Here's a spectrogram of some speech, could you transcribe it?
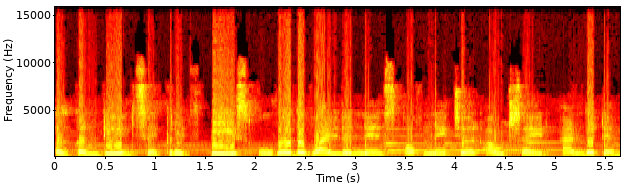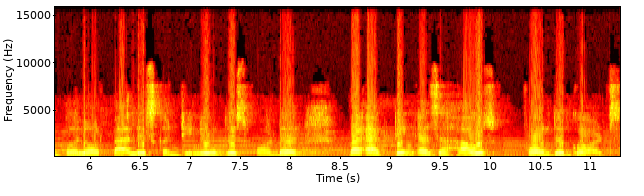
a contained sacred space over the wilderness of nature outside and the temple or palace continued this order by acting as a house for the gods.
